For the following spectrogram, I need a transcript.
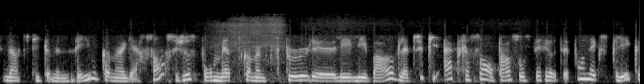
s'identifie comme une fille ou comme un garçon. C'est juste pour mettre comme un petit peu les, les bases là-dessus. Puis après ça, on passe aux stéréotypes. On explique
